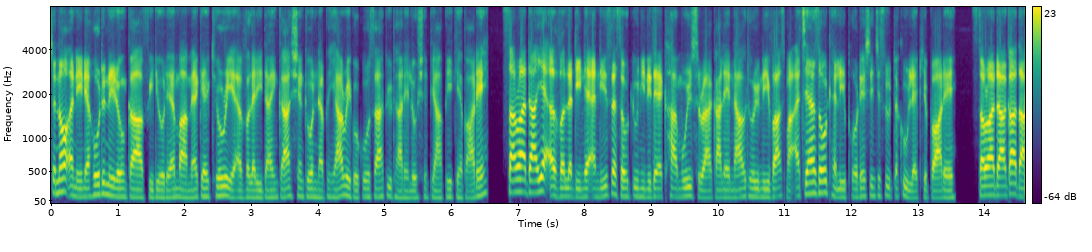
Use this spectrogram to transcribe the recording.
ကျွန်တော်အနေနဲ့ဟိုတနေ့တုန်းကဗီဒီယိုထဲမှာ Mega Q ရဲ့ ability တိုင်းကရှင်တိုနတ်ဖျားတွေကိုကိုစားပြုထားတယ်လို့ရှင်းပြပေးခဲ့ပါတယ်ဆာရာဒါရဲ့ ability နဲ့အနည်းဆက်ဆုံးတူညီနေတဲ့ခါမွေးဆိုတာကလည်း Naruto Universe မှာအကျဉ်းဆုံး teleportation ကျစုတစ်ခုလည်းဖြစ်ပါတယ် ဆာရာဒါကသာ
